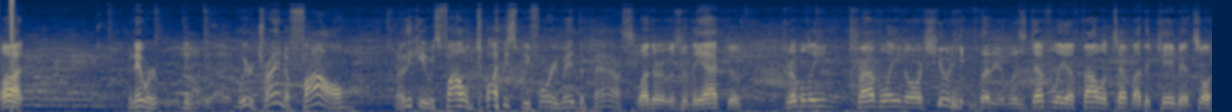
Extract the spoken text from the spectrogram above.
But and they were we were trying to foul. I think he was fouled twice before he made the pass. Whether it was in the act of dribbling, traveling, or shooting, but it was definitely a foul attempt by the Cavemen. So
